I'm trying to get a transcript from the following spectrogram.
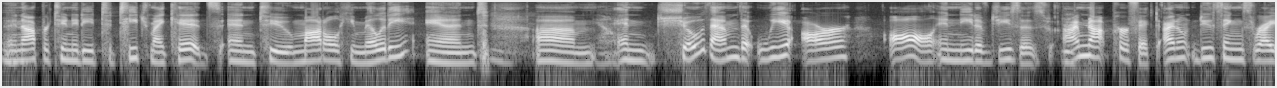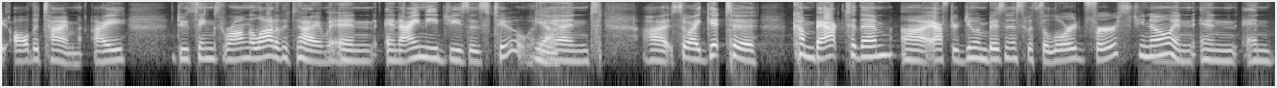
an opportunity to teach my kids and to model humility and um, and show them that we are all in need of Jesus. I'm not perfect. I don't do things right all the time. I do things wrong a lot of the time, and and I need Jesus too. Yeah. And uh, so I get to come back to them uh, after doing business with the Lord first, you know, and and and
